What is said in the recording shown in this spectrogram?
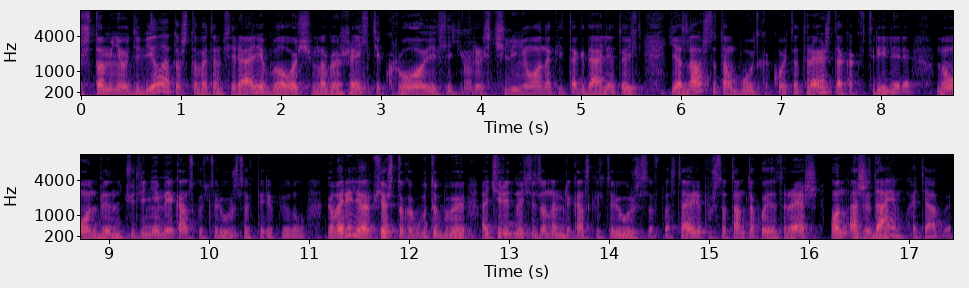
Что меня удивило, то что в этом сериале было очень много жести, крови, всяких расчлененок и так далее. То есть я знал, что там будет какой-то трэш, да, как в триллере, но он, блин, чуть ли не американскую историю ужасов переплюнул. Говорили вообще, что как будто бы очередной сезон американской истории ужасов поставили, потому что там такой трэш, он ожидаем хотя бы.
